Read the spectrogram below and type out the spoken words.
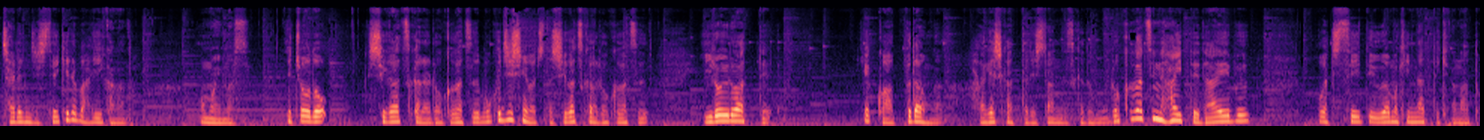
チャレンジしていければいいかなと思います。でちょうど4月から6月僕自身はちょっと4月から6月いろいろあって結構アップダウンが激しかったりしたんですけども6月に入ってだいぶ落ち着いて上向きになってきたなと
